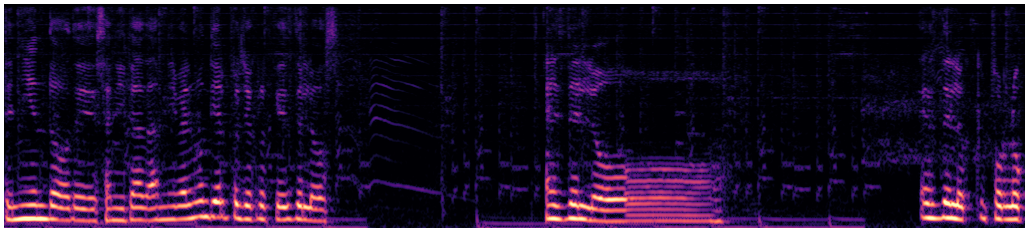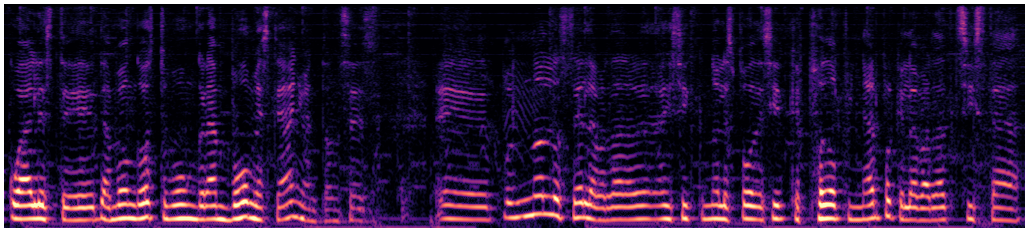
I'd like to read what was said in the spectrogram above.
teniendo de sanidad a nivel mundial, pues yo creo que es de los es de lo es de lo que por lo cual este Among Us tuvo un gran boom este año, entonces eh, pues no lo sé, la verdad, ahí sí no les puedo decir que puedo opinar porque la verdad sí está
